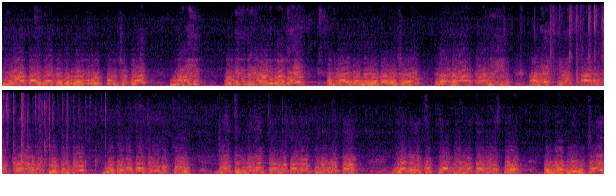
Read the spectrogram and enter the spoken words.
ती आज आयव्या नगरला विरोध करू शकत नाही. कोणी जरी आडवाले तरी नगर झाल्याशिवाय राहणार नाही अनेक योजना आम्ही बघतोय अनेक लोकांचे मतमतांकडे बघतो. जे धर्मरांच्या मताने पळून येतात यांना फक्त आपली मतं असतात पण आपले विचार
